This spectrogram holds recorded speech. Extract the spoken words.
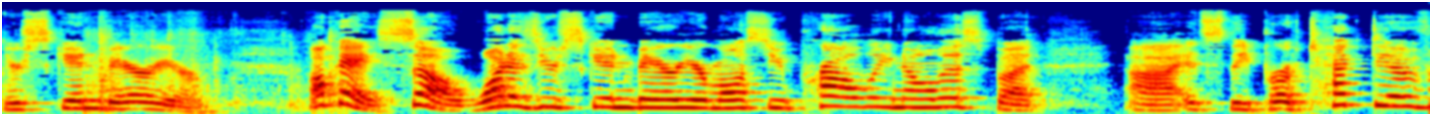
Your skin barrier. Okay, so what is your skin barrier? Most of you probably know this, but uh, it's the protective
